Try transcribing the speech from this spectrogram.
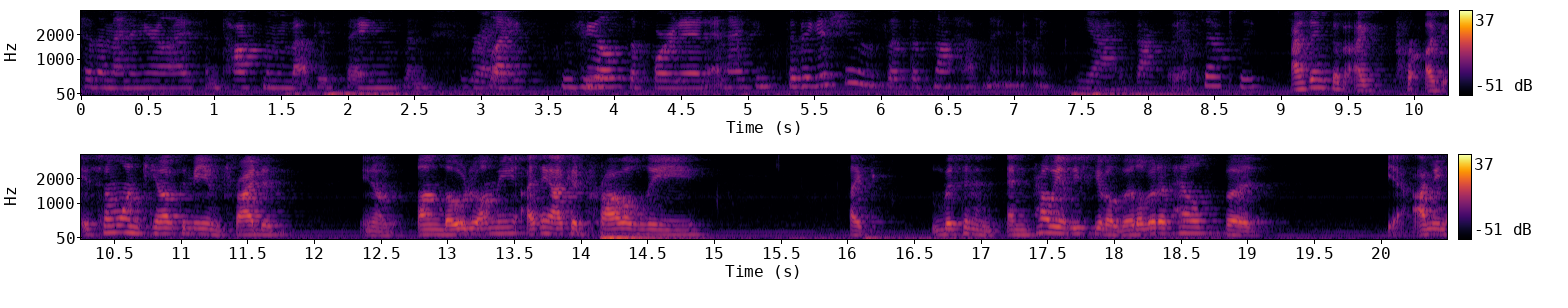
to the men in your life and talk to them about these things and Right. like Mhm. feel supported. And I think the big issue is that that's not happening really. yeah, exactly. Exactly. I think that I pr- like if someone came up to me and tried to, you know, unload on me, I think I could probably like listen and, and probably at least give a little bit of help. But yeah, I mean,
